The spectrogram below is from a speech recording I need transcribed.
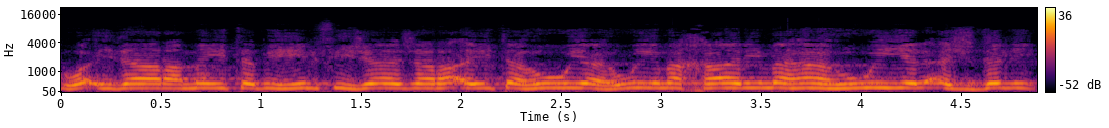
وإذا رميت به الفجاج رأيته يهوي مخارمها هوي الأجدل.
